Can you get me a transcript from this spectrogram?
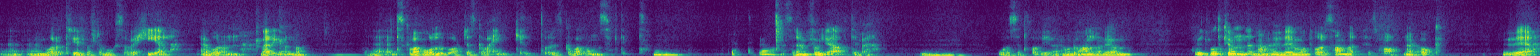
Eh, våra tre första bokstäver, HEL, är vår värdegrund. Då. Eh, det ska vara hållbart, det ska vara enkelt och det ska vara långsiktigt. Mm. Jättebra. Så den följer alltid med. Mm. Oavsett vad vi gör. Och då handlar det om ut mot kunderna, hur vi är mot våra samarbetspartner och hur vi är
